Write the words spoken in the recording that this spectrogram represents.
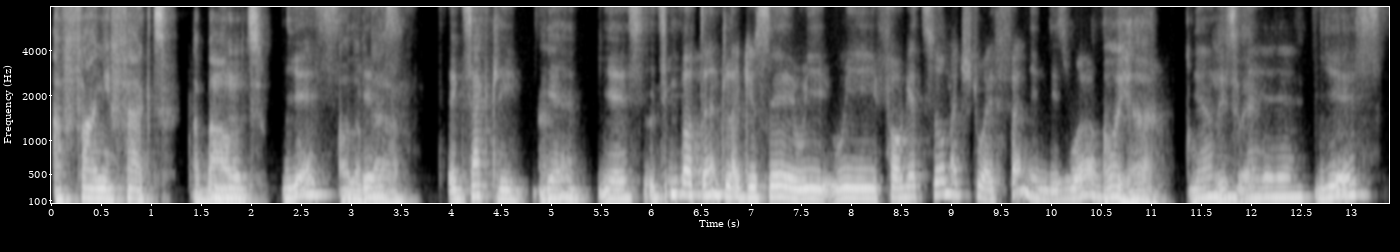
a funny fact about mm-hmm. yes all of yes. that exactly. Uh, yeah. Yes. It's important like you say we we forget so much to have fun in this world. Oh yeah. Completely. Yeah, yeah, yeah. yes.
